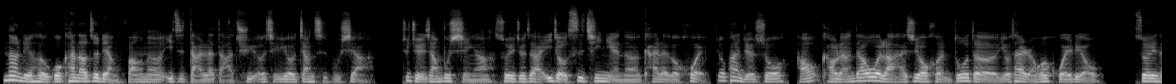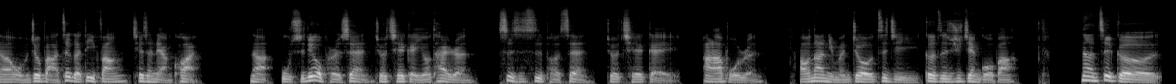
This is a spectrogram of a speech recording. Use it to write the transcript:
那联合国看到这两方呢，一直打来打去，而且又僵持不下，就觉得这样不行啊，所以就在一九四七年呢，开了个会，就判决说，好，考量到未来还是有很多的犹太人会回流，所以呢，我们就把这个地方切成两块，那五十六 percent 就切给犹太人，四十四 percent 就切给。阿拉伯人，好，那你们就自己各自去建国吧。那这个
